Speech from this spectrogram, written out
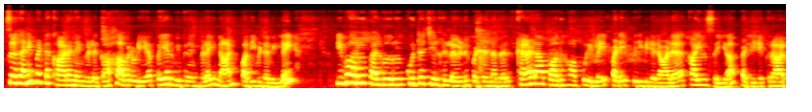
சில தனிப்பட்ட காரணங்களுக்காக அவருடைய பெயர் விவரங்களை நான் பதிவிடவில்லை. இவ்வாறு பல்வேறு குற்றச்செயல்களில் ஈடுபட்ட நபர் கனடா பாதுகாப்பு இல்லை படைப்பிரிவினரால கைது செய்யப்பட்டிருக்கிறார்.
